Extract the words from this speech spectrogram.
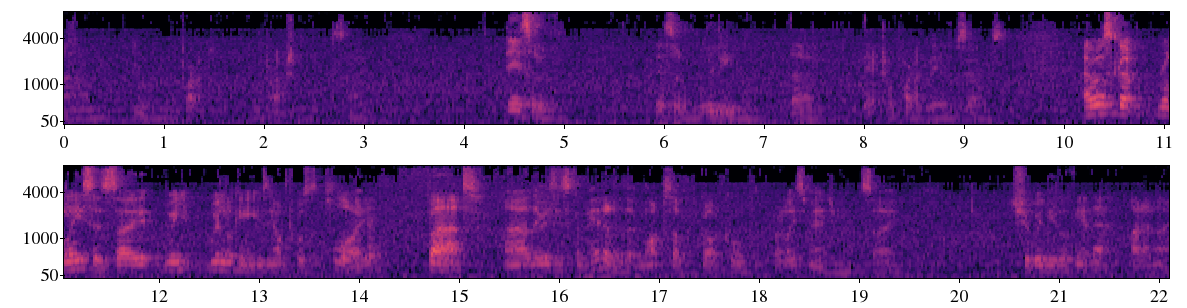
um, in the product in production. So they're sort of they're sort of living the the actual product there themselves. Also got releases, so we we're looking at using Octopus Deploy, but uh, there is this competitor that Microsoft have got called Release Management. So should we be looking at that? I don't know.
